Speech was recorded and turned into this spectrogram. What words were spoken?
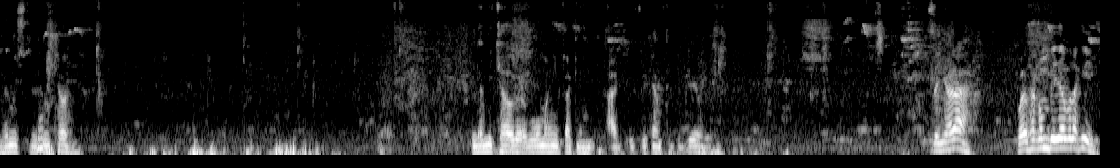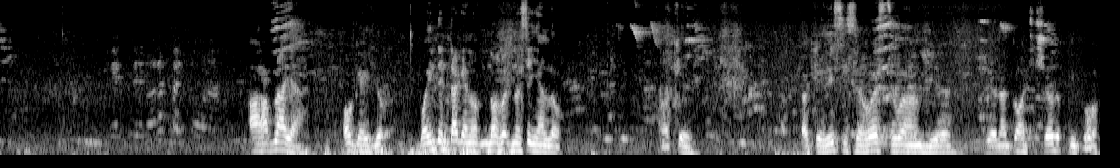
Let me let me tell him. Let me tell the woman if I can if we can put the video. Señora, ¿puedo sacar un video por aquí? A la playa. Ok, yo voy a intentar que no, no, no enseñarlo. Okay. Okay, this is the restaurant here. We're not going to show the people.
